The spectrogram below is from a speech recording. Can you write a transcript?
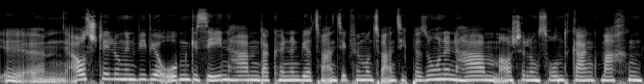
ähm, Ausstellungen, wie wir oben gesehen haben. Da können wir 20, 25 Personen haben, Ausstellungsrundgang machen.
